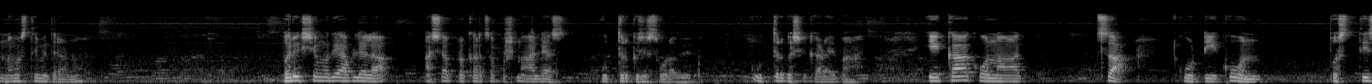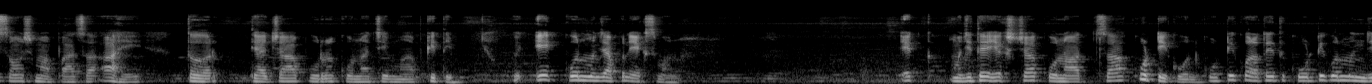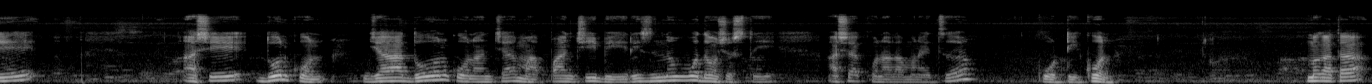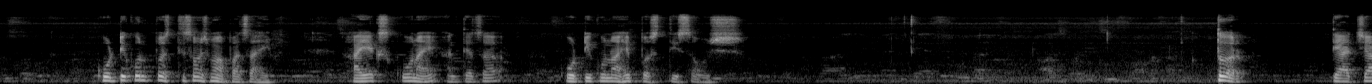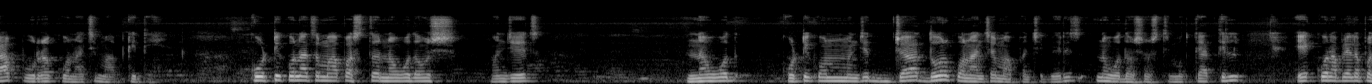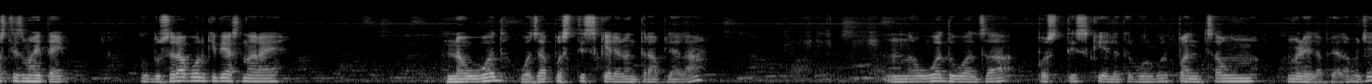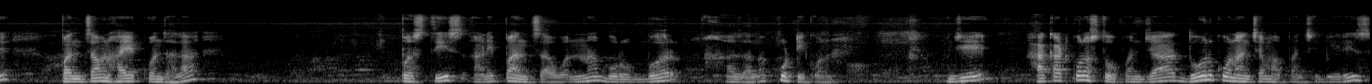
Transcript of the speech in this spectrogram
नमस्ते मित्रांनो. परीक्षेमध्ये आपल्याला अशा प्रकारचा प्रश्न आल्यास उत्तर कसे सोडावे? उत्तर कसे काढावे पहा. एका कोणाचा कोटी कोण पस्तीस अंश मापाचा आहे तर त्याच्या पूरक कोणाचे माप किती? एक कोण म्हणजे आपण एक्स मानू. एक म्हणजे त्या एक्सच्या कोणाचा कोटी कोण कोटी कोण आता इथं कोटी कोण म्हणजे असे दोन कोण ज्या दोन कोणांच्या मापांची बेरीज नव्वद अंश असते अशा कोणाला म्हणायचं कोटी कोण. मग आता कोटी कोण पस्तीस अंश मापाचा आहे. हा एक्स कोण आहे आणि त्याचा कोटी कोण आहे पस्तीस अंश. तर त्याच्या पूरक कोणाची माप किती? कोटी कोणाचं माप असतं? नव्वद अंश म्हणजेच नव्वद कोटी कोण म्हणजे ज्या दोन कोणांच्या मापांची बेरीज नव्वद अंश असते. मग त्यातील एक कोण आपल्याला पस्तीस माहीत आहे. मग दुसरा कोण किती असणार आहे? नव्वद वजा पस्तीस केल्यानंतर आपल्याला नव्वद वजा पस्तीस केलं तर बरोबर पंचावन्न मिळेल आपल्याला. म्हणजे पंचावन्न हा एक कोण झाला? पस्तीस आणि पंचावन्न बरोबर हा झाला कोटी कोण म्हणजे हा काटकोन असतो पण ज्या दोन कोणांच्या मापांची बेरीज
